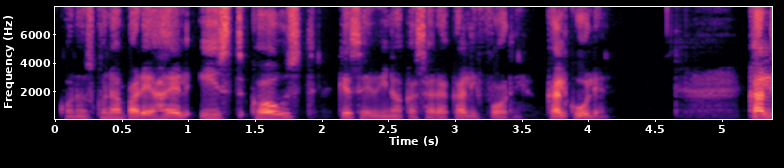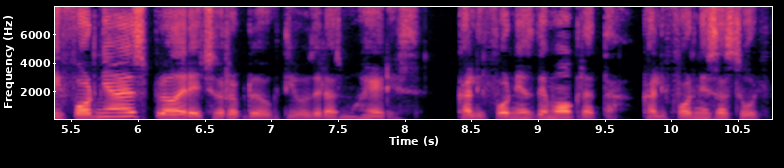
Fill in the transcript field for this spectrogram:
Conozco una pareja del East Coast que se vino a casar a California. Calculen. California es pro derechos reproductivos de las mujeres. California es demócrata. California es azul.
